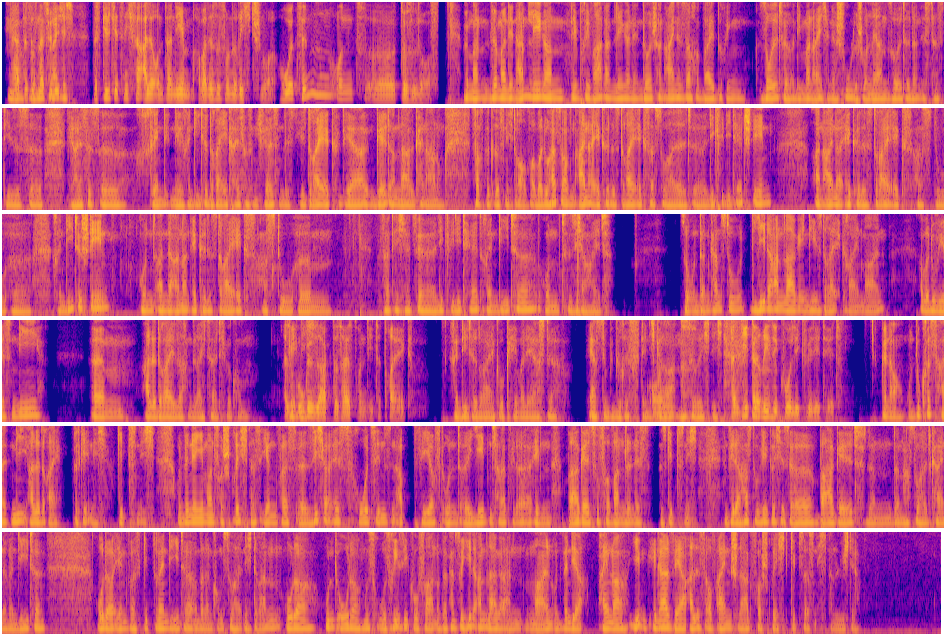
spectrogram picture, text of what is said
Ja, das ist natürlich, das gilt jetzt nicht für alle Unternehmen, aber das ist so eine Richtschnur. Hohe Zinsen und äh, Düsseldorf. Wenn man, wenn man den Anlegern, den Privatanlegern in Deutschland eine Sache beibringen sollte, die man eigentlich in der Schule schon lernen sollte, dann ist das dieses, äh, wie heißt es, äh, Rend nee, Rendite-Dreieck heißt das nicht, wie heißt denn das? Dieses Dreieck der Geldanlage, keine Ahnung, Fachbegriff nicht drauf. Aber du hast auf einer Ecke des Dreiecks hast du halt äh, Liquidität stehen, an einer Ecke des Dreiecks hast du äh, Rendite stehen Und an der anderen Ecke des Dreiecks hast du, ähm, was hatte ich jetzt, äh, Liquidität, Rendite und Sicherheit. So, und dann kannst du jede Anlage in dieses Dreieck reinmalen, aber du wirst nie ähm, alle drei Sachen gleichzeitig bekommen. Also Geht Google nicht. sagt, das heißt Rendite-Dreieck. Rendite-Dreieck, okay, war der erste, erste Begriff, den ich und geraten hatte, richtig. Rendite, ähm, Risiko, Liquidität. Genau. Und du kriegst halt nie alle drei. Das geht nicht. Gibt's nicht. Und wenn dir jemand verspricht, dass irgendwas äh, sicher ist, hohe Zinsen abwirft und äh, jeden Tag wieder in Bargeld zu verwandeln ist, das gibt's nicht. Entweder hast du wirkliches äh, Bargeld, dann, dann hast du halt keine Rendite. Oder irgendwas gibt Rendite, aber dann kommst du halt nicht dran. Oder und oder muss hohes Risiko fahren. Und da kannst du jede Anlage anmalen. Und wenn dir einer, egal wer, alles auf einen Schlag verspricht, gibt's das nicht. Dann lügt er.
